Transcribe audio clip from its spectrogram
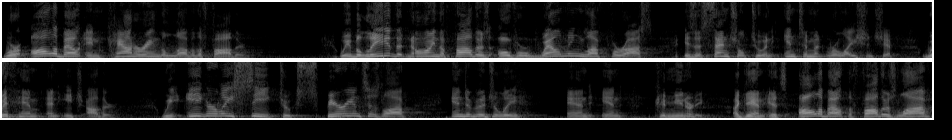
we're all about encountering the love of the Father. We believe that knowing the Father's overwhelming love for us is essential to an intimate relationship with Him and each other. We eagerly seek to experience His love individually and in community. Again, it's all about the Father's love,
